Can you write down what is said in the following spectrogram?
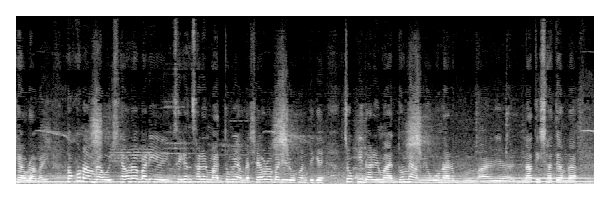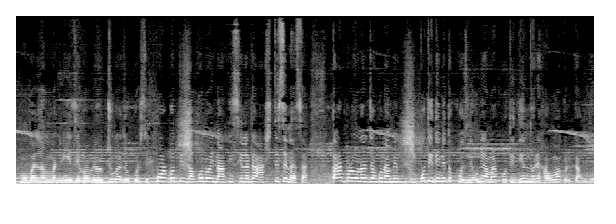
শেওড়া বাড়ি তখন আমরা ওই শেওড়া শেওড়াবাড়ি ওই সেকেন্ড স্যারের মাধ্যমে আমরা শেওড়াবাড়ির ওখান থেকে চৌকিদারের মাধ্যমে আমি ওনার ইয়ে, নাতির সাথে আমরা মোবাইল নাম্বার নিয়ে যেভাবে যোগাযোগ করছি। পরবর্তী যখন ওই নাতি ছেলেটা আসতেছে না স্যার তারপর ওনার যখন আমি প্রতিদিনই তো খোঁজ নিই উনি আমার প্রতিদিন ধরে হাওয়া করে কান্দে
